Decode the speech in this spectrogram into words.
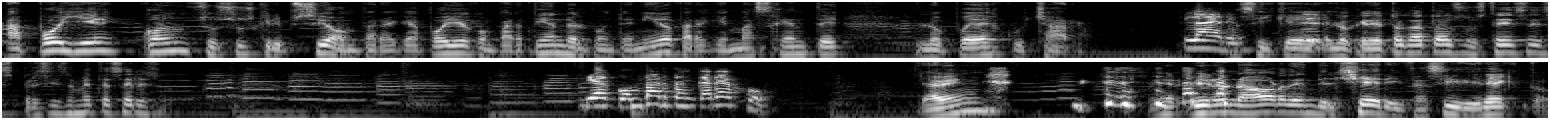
apoye con su suscripción, para que apoye compartiendo el contenido, para que más gente lo pueda escuchar. Claro. Así que lo que le toca a todos ustedes es precisamente hacer eso. Ya, compartan, carajo. ¿Ya ven? Viene una orden del sheriff, así directo.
